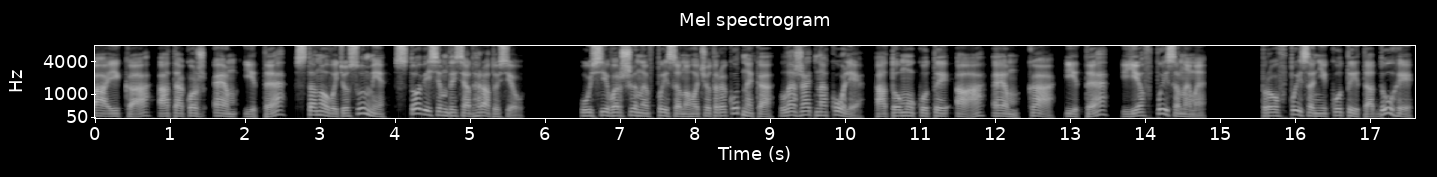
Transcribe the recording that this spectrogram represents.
А і К, а також М і Т становить у сумі 180 градусів. Усі вершини вписаного чотирикутника лежать на колі, а тому кути А, М, К і Т є вписаними. Про вписані кути та дуги,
